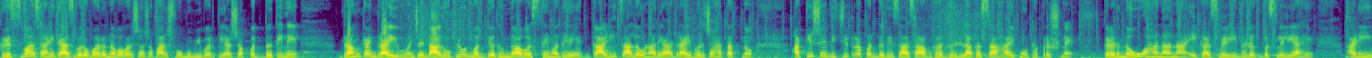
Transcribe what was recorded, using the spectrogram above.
क्रिसमस आणि त्याचबरोबर नववर्षाच्या पार्श्वभूमीवरती अशा पद्धतीने ड्रंक अँड ड्राईव्ह म्हणजे दारू पिऊन मद्यधुंद अवस्थेमध्ये गाडी चालवणाऱ्या ड्रायव्हरच्या हातातनं अतिशय विचित्र पद्धतीचा असा अपघात घडला कसा हा एक मोठा प्रश्न आहे. कारण नऊ वाहनांना एकाच वेळी धडक बसलेली आहे आणि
